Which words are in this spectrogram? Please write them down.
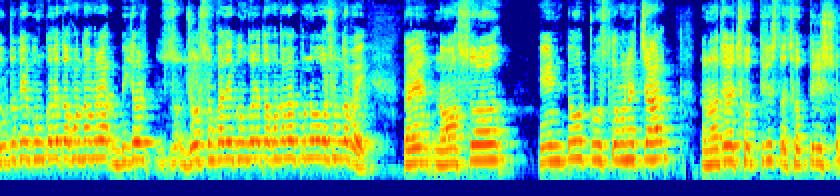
দুটো দিয়ে গুণ করলে তখন তো আমরা বিজোড়, জোড় সংখ্যা দিয়ে গুণ করলে তখন তো আমরা পূর্ণবর্গ সংখ্যা পাই। তাহলে নশো ইন্টু টু মানে চার তো নয় চারে ছত্রিশ তো ছত্রিশশো।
